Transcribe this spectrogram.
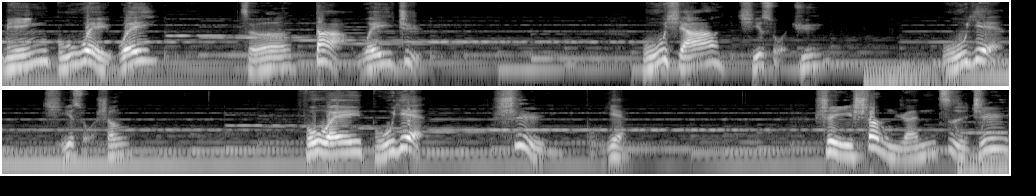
民不畏威，则大威至；无暇其所居，无厌其所生。夫为不厌，是以不厌。是以圣人自知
